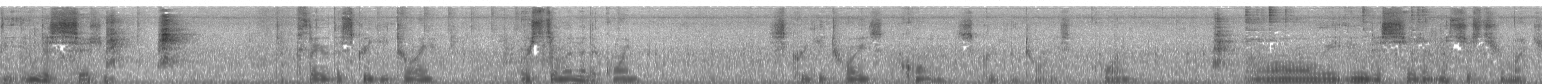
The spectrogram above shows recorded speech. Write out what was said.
The indecision. To play with a squeaky toy or steal another coin. Squeaky toys, coin. Squeaky toys, coin. Oh, the indecision. It's just too much.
